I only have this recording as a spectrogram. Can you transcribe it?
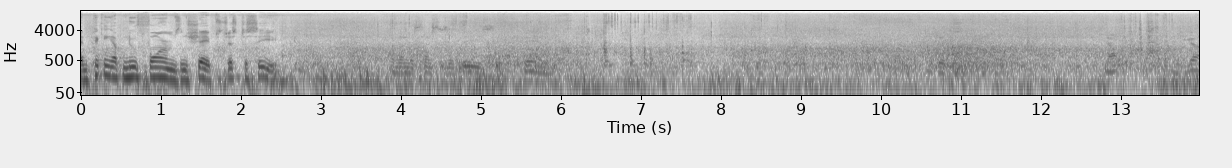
And picking up new forms and shapes just to see. And then the senses of these. No. There you go.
